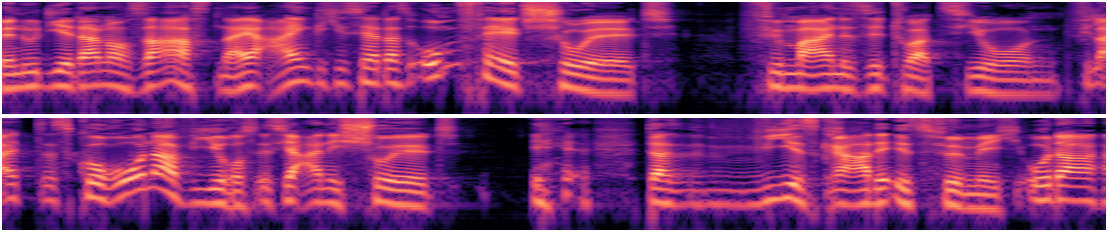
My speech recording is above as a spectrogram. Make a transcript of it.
wenn du dir dann noch sagst, naja, eigentlich ist ja das Umfeld schuld, für meine Situation. Vielleicht das Coronavirus ist ja eigentlich schuld, dass, wie es gerade ist für mich. Oder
